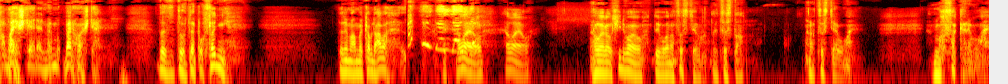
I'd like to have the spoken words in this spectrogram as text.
Tamhle ještě jeden, ber ho ještě. To, je- to, to je poslední. To nemáme kam dávat. Hele jo, hele jo. Hele, další dva jo, ty vole na cestě jo, to je cesta. Na cestě vole. Masakr vole.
